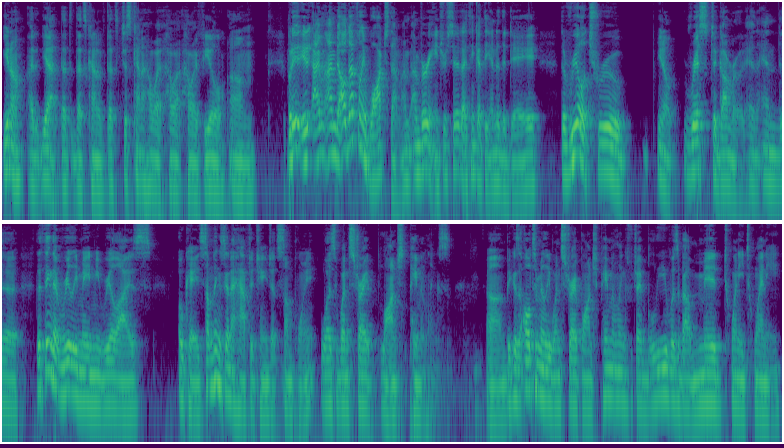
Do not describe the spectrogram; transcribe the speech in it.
you know, I, yeah, that's, that's kind of, that's just kind of how I, how I, how I feel. Um, but it, it, I'm, I'm, I'll definitely watch them. I'm, I'm very interested. I think at the end of the day, the real true, you know, risk to Gumroad and, and the, the thing that really made me realize, okay, something's going to have to change at some point was when Stripe launched payment links um, because ultimately, when Stripe launched payment links, which I believe was about mid 2020,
